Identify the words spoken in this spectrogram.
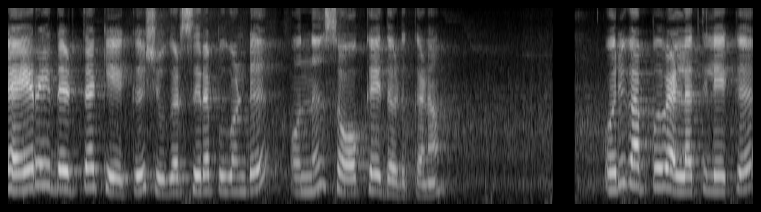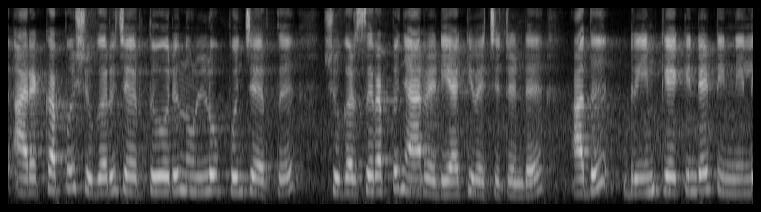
ലെയർ ചെയ്തെടുത്ത കേക്ക് ഷുഗർ സിറപ്പ് കൊണ്ട് ഒന്ന് സോക്ക് ചെയ്തെടുക്കണം. ഒരു കപ്പ് വെള്ളത്തിലേക്ക് അരക്കപ്പ് ഷുഗർ ചേർത്ത് ഒരു നുള്ളുപ്പും ചേർത്ത് ഷുഗർ സിറപ്പ് ഞാൻ റെഡിയാക്കി വെച്ചിട്ടുണ്ട്. അത് ഡ്രീം കേക്കിന്റെ ടിന്നിൽ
